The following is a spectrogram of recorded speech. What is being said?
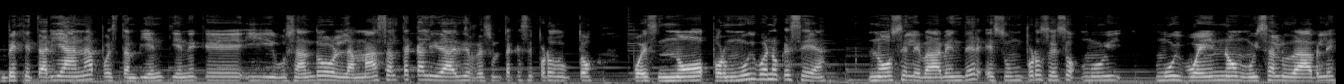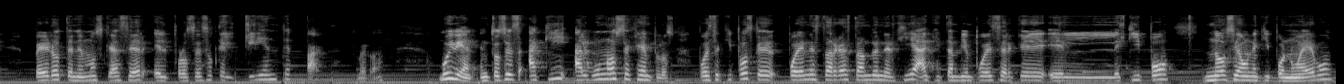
vegetariana, pues también tiene que ir usando la más alta calidad y resulta que ese producto, pues no, por muy bueno que sea, no se le va a vender. Es un proceso muy, muy bueno, muy saludable, pero tenemos que hacer el proceso que el cliente paga, ¿verdad? Muy bien, entonces aquí algunos ejemplos, pues equipos que pueden estar gastando energía, aquí también puede ser que el equipo no sea un equipo nuevo,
